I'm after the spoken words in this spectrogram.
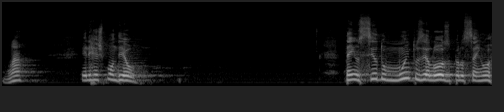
Vamos lá? Ele respondeu: Tenho sido muito zeloso pelo Senhor,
